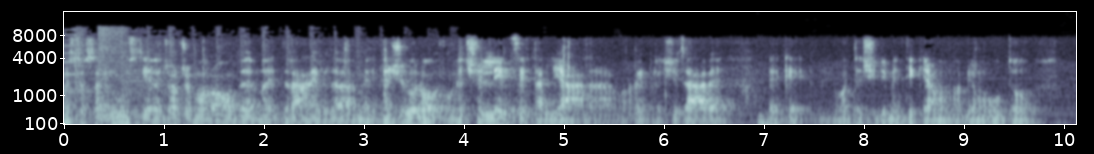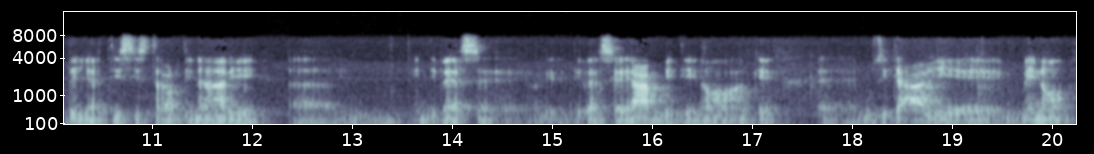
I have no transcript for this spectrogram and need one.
Questo Sallusti, era Giorgio Moroder, Night Drive da American Gigolo, un'eccellenza italiana, vorrei precisare eh, che a volte ci dimentichiamo, ma abbiamo avuto degli artisti straordinari eh, in, in, diverse, in, diversi ambiti, no? anche eh, musicali, meno,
